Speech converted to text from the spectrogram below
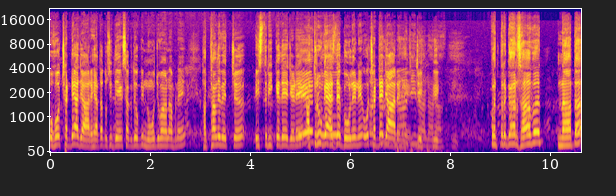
ਉਹ ਛੱਡਿਆ ਜਾ ਰਿਹਾ। ਤਾਂ ਤੁਸੀਂ ਦੇਖ ਸਕਦੇ ਹੋ ਕਿ ਨੌਜਵਾਨ ਆਪਣੇ ਹੱਥਾਂ ਦੇ ਵਿੱਚ ਇਸ ਤਰੀਕੇ ਦੇ ਜਿਹੜੇ ਅਥਰੂ ਦੋ ਗੈਸ ਦੇ ਗੋਲੇ ਨੇ ਉਹ ਛੱਡੇ ਜਾ ਰਹੇ ਨੇ। ਜੀ। ਪੱਤਰਕਾਰ ਸਾਹਿਬ ਨਾ ਤਾਂ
